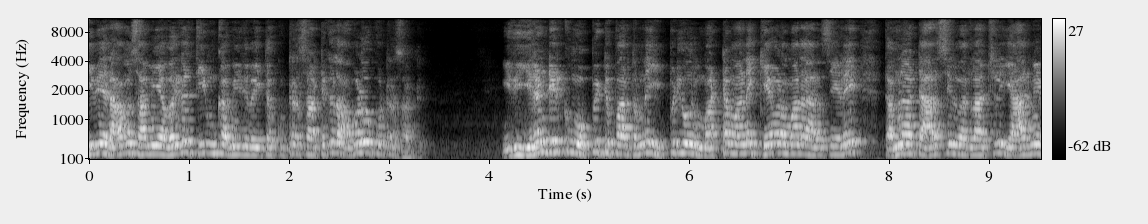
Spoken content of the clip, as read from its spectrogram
ஈவே ராமசாமி அவர்கள் திமுக மீது வைத்த குற்றச்சாட்டுகள் அவ்வளவு குற்றச்சாட்டு. இது இரண்டிற்கும் ஒப்பிட்டு பார்த்தோம்னா இப்படி ஒரு மட்டமான கேவலமான அரசியலை தமிழ்நாட்டு அரசியல் வரலாற்றில் யாருமே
